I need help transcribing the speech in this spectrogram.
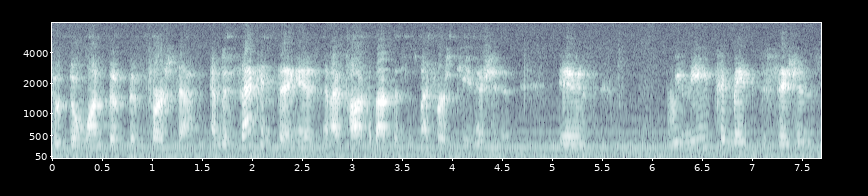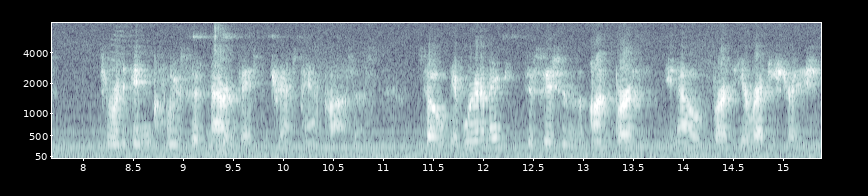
the, the one, the, the first step. And the second thing is, and I've talked about this as my first key initiative, is we need to make decisions through an inclusive, merit-based, and transparent process. So if we're going to make decisions on birth, you know, birth year registration,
